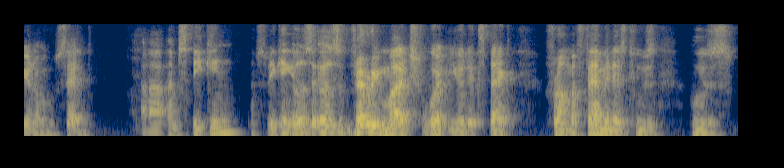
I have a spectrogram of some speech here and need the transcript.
you know said, uh, "I'm speaking, I'm speaking." It was it was very much what you'd expect from a feminist who's who's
